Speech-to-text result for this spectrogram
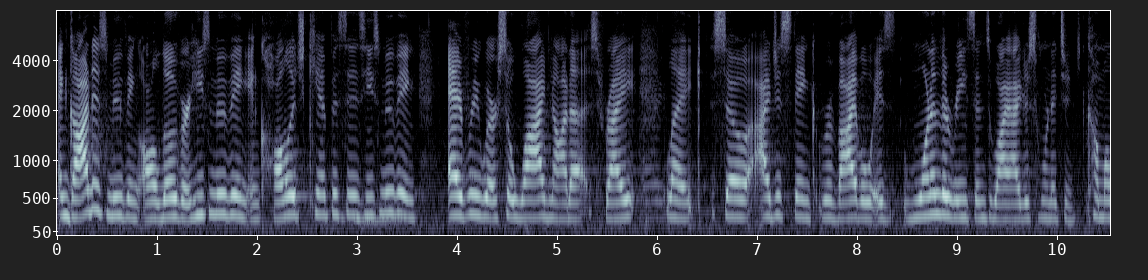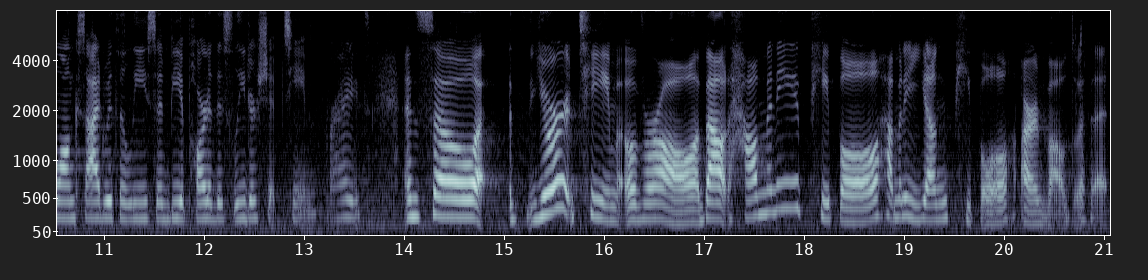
And God is moving all over. He's moving in college campuses. He's moving everywhere. So why not us, right? Like so I just think revival is one of the reasons why I just wanted to come alongside with Elise and be a part of this leadership team. Right. And so, your team overall, about how many people, how many young people are involved with it?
